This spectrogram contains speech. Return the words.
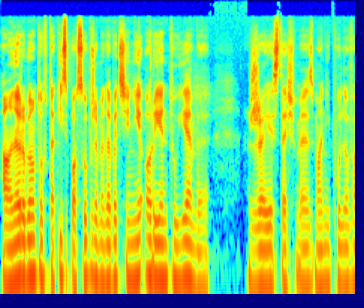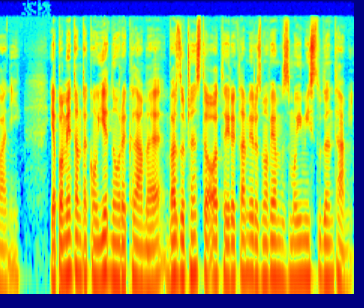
a one robią to w taki sposób, że my nawet się nie orientujemy, że jesteśmy zmanipulowani. Ja pamiętam taką jedną reklamę, bardzo często o tej reklamie rozmawiam z moimi studentami.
